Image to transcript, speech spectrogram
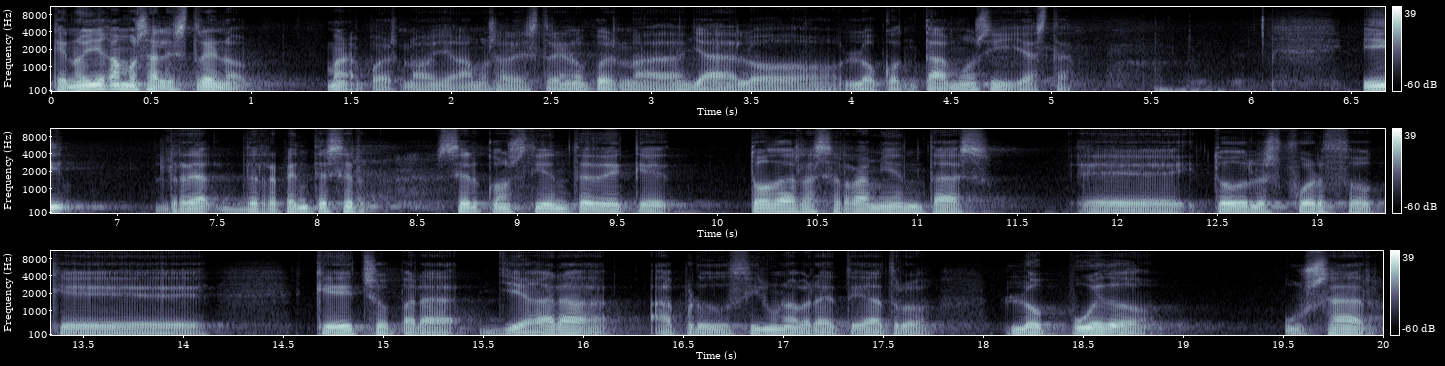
que no llegamos al estreno. Bueno, pues no llegamos al estreno, pues nada, ya lo, contamos y ya está. Y de repente ser, ser consciente de que todas las herramientas, eh, todo el esfuerzo que, he hecho para llegar a, producir una obra de teatro, lo puedo usar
